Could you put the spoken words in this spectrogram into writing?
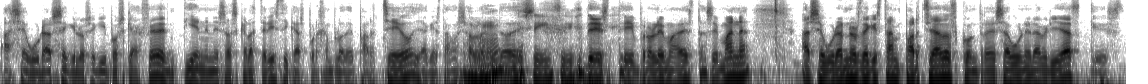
asegurarse que los equipos que acceden tienen esas características, por ejemplo, de parcheo, ya que estamos hablando de, sí, sí. de este problema de esta semana. Asegurarnos de que están parcheados contra esa vulnerabilidad que es-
